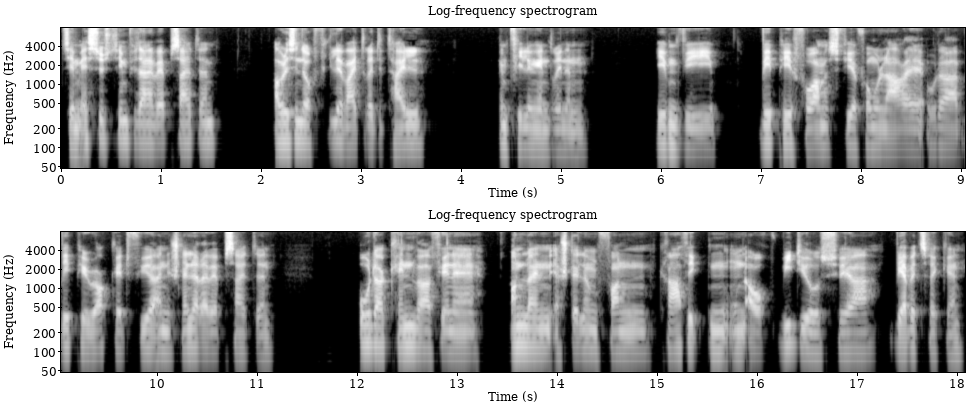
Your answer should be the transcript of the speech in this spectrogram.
CMS-System für deine Webseite, aber es sind auch viele weitere Detailempfehlungen drinnen, eben wie WP Forms für Formulare oder WP Rocket für eine schnellere Webseite oder Canva für eine Online-Erstellung von Grafiken und auch Videos für Werbezwecke.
